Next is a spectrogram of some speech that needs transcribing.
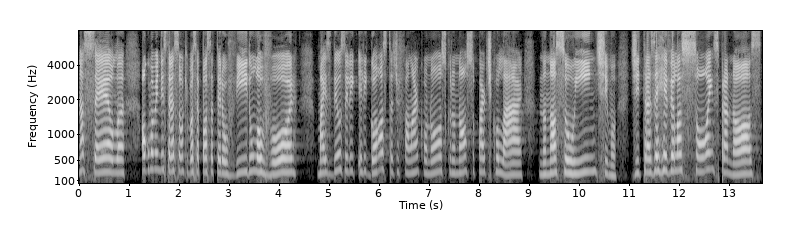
na célula, alguma ministração que você possa ter ouvido, um louvor. Mas Deus, ele, ele gosta de falar conosco no nosso particular, no nosso íntimo, de trazer revelações para nós.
